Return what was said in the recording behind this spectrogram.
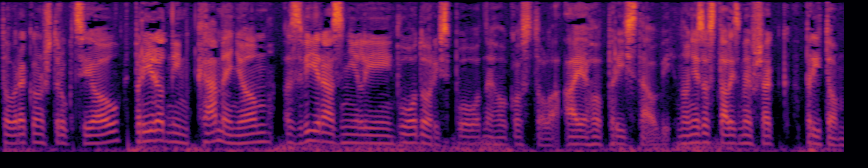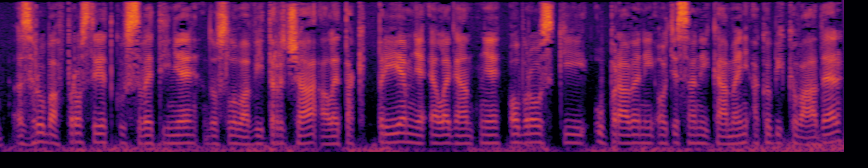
tou rekonštrukciou prírodným kameňom zvýraznili pôdory z pôvodného kostola a jeho prístavby. No nezostali sme však pri tom. Zhruba v prostriedku svetine doslova vytrča, ale tak príjemne, elegantne, obrovský upravený otesaný kameň, akoby kváder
